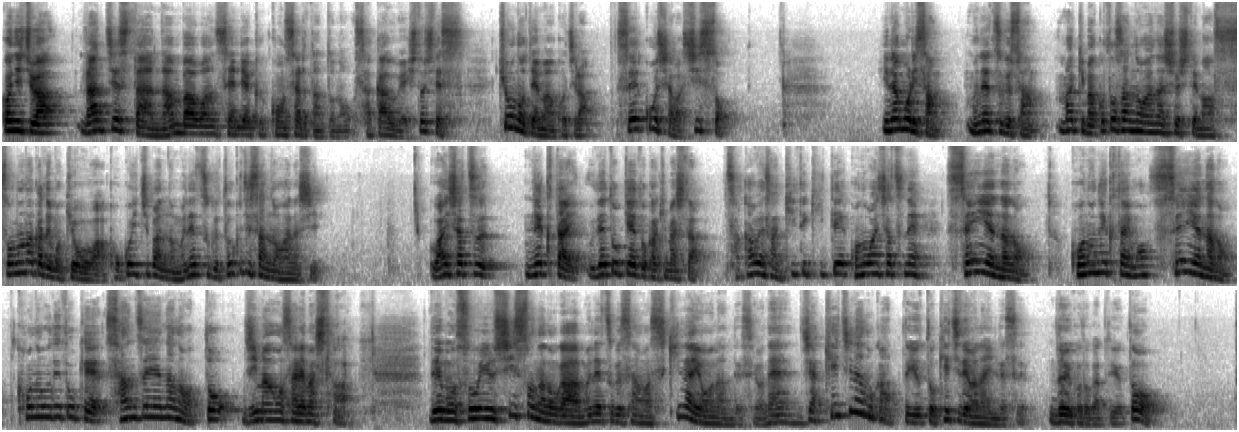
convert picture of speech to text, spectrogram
こんにちは。ランチェスターナンバーワン戦略コンサルタントの坂上仁です。今日のテーマはこちら。成功者は質素。稲森さん宗次さん牧誠さんのお話をしてます。その中でも今日はここ一番の宗次徳次さんのお話。ワイシャツネクタイ腕時計と書きました。坂上さん聞いて聞いて。このワイシャツね1000円なの。このネクタイも1000円なの。この腕時計3000円なの。と自慢をされました。でもそういう質素なのが宗次さんは好きなようなんですよね。じゃあケチなのかっていうとケチではないんです。どういうことかというと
